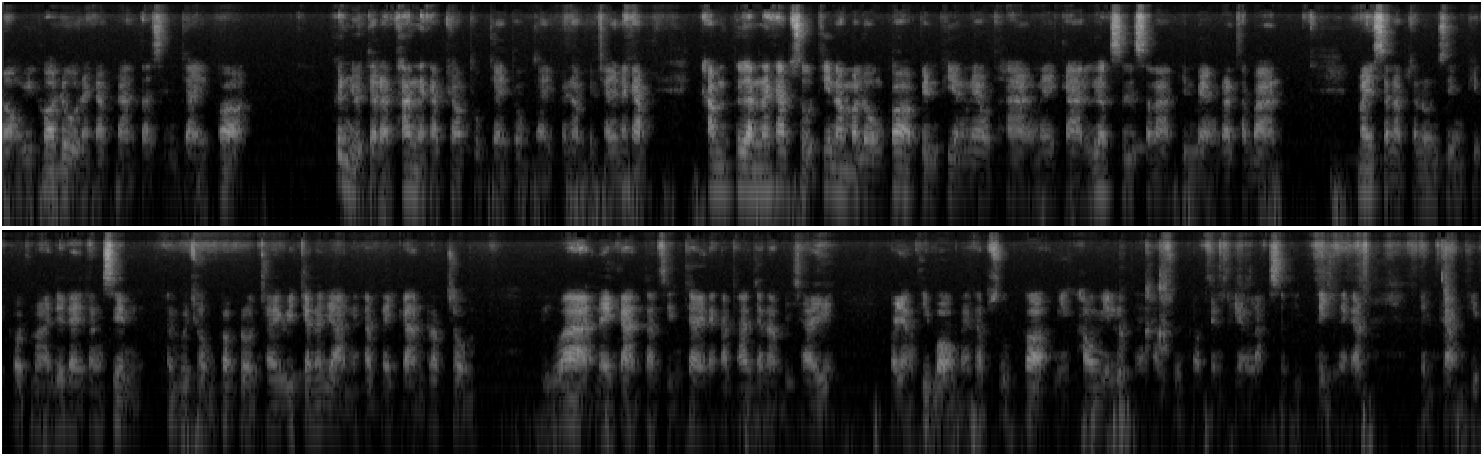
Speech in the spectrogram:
ลองวิเคราะห์ดูนะครับ การตัดสินใจก็ขึ้นอยู่แต่ละท่านนะครับ ชอบถูกใจตรงใจก็นำไปใช้นะครับคำเตือนนะครับ สูตรที่นำมาลงก็เป็นเพียงแนวทางในการเลือกซื้อสลากกินแบ่งรัฐบาล ไม่สนับสนุนสิ่งผิดกฎหมายใด ๆ ทั้งสิ้น ท่านผู้ชมก็โปรดใช้วิจารณญาณนะครับในการรับชม หรือว่าในการตัดสินใจนะครับ ท่านจะนำไปใช้ก็อย่างที่บอกนะครับ สูตรก็มีเข้ามีหลุดนะครับ สูตรก็เป็นเพียงหลักสถิตินะครับ เป็นการคิด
